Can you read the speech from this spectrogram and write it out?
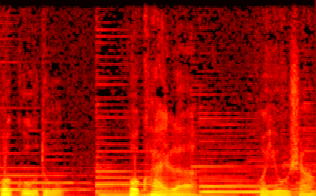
或孤独，或快乐，或忧伤。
